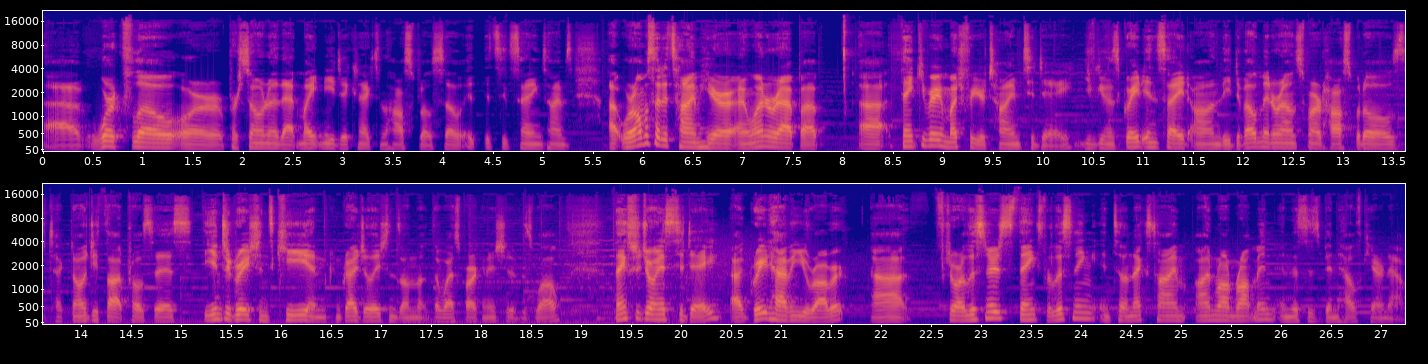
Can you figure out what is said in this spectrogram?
uh, workflow or persona that might need to connect in the hospital. So it, it's exciting times. Uh, we're almost out of time here. I want to wrap up. Uh, thank you very much for your time today. You've given us great insight on the development around smart hospitals, the technology thought process, the integration's key, and congratulations on the, the West Park initiative as well. Thanks for joining us today. Uh, great having you, Robert. Uh, to our listeners, thanks for listening. Until next time, I'm Ron Rotman, and this has been Healthcare Now.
